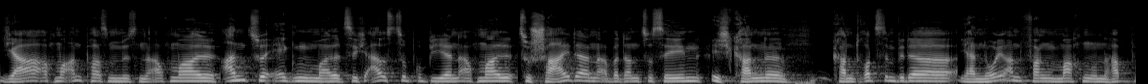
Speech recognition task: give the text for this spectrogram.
ja auch mal anpassen müssen, auch mal anzuecken, mal sich auszuprobieren, auch mal zu scheitern, aber dann zu sehen, ich kann äh, kann trotzdem wieder ja, Neuanfang machen und habe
